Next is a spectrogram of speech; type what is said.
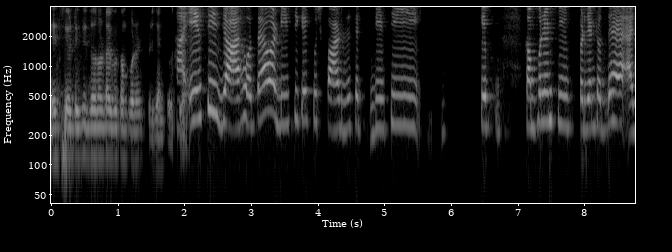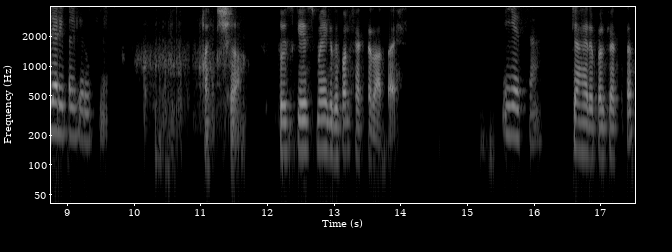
एसी और डीसी दोनों टाइप के कंपोनेंट प्रेजेंट होते हाँ, हैं हाँ। एसी जा होता है और डीसी के कुछ पार्ट जैसे डीसी के कंपोनेंट्स भी प्रेजेंट होते हैं एज अ रिपल के रूप में। अच्छा तो इस केस में एक रिपल फैक्टर आता है। यस सर क्या है रिपल फैक्टर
